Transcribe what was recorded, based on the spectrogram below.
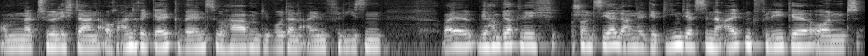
um natürlich dann auch andere Geldquellen zu haben, die wo dann einfließen. Weil wir haben wirklich schon sehr lange gedient jetzt in der Altenpflege und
